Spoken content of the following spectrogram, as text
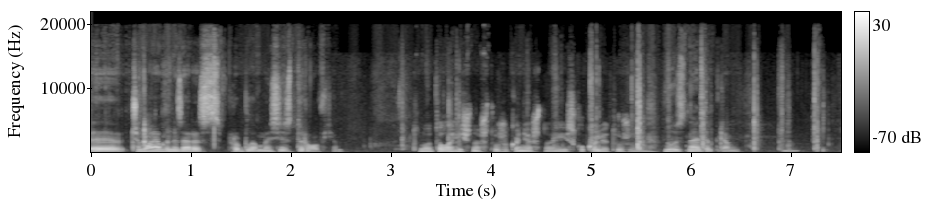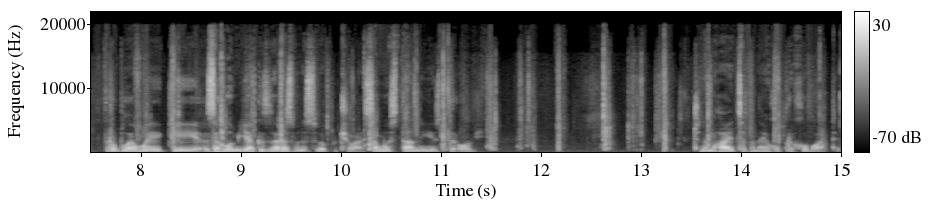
Е, Чи має вона зараз проблеми зі здоров'ям? Ну, это логично, что же, конечно, ей сколько лет уже. ну. Ну, знаєте, прям проблеми, які загалом як зараз вона себе почуває, саме стан її здоров'я. Чи намагається вона його приховати?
